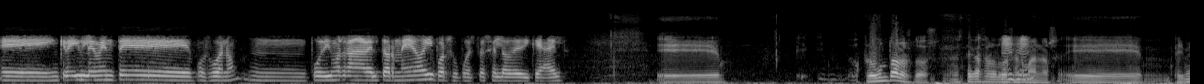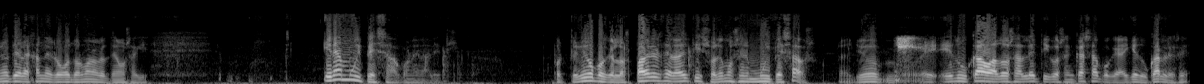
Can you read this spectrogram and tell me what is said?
Eh, increíblemente, pues bueno, mm, pudimos ganar el torneo y por supuesto se lo dediqué a él. Eh, os pregunto a los dos, en este caso a los dos hermanos. Eh, primero a ti Alejandro y luego a tu hermano que lo tenemos aquí. Era muy pesado con el Atleti. Pues te digo porque los padres del Atleti solemos ser muy pesados. Yo he educado a dos atléticos en casa porque hay que educarles, ¿eh?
